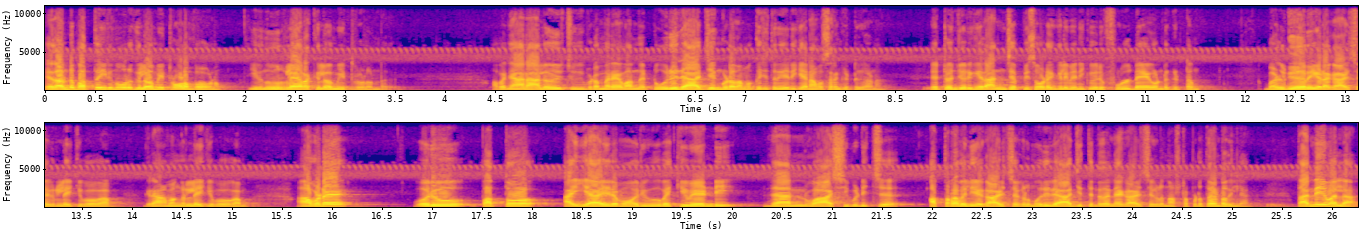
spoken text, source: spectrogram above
ഏതാണ്ട് പത്ത് ഇരുന്നൂറ് കിലോമീറ്ററോളം പോകണം. ഇരുന്നൂറിലേറെ കിലോമീറ്ററുകളുണ്ട്. അപ്പോൾ ഞാൻ ആലോചിച്ചു ഇവിടം വരെ വന്നിട്ട് ഒരു രാജ്യം കൂടെ നമുക്ക് ചിത്രീകരിക്കാൻ അവസരം കിട്ടുകയാണ്. ഏറ്റവും ചുരുങ്ങിയത് അഞ്ച് എപ്പിസോഡെങ്കിലും എനിക്ക് ഒരു ഫുൾ ഡേ കൊണ്ട് കിട്ടും. ബൾഗേറിയയുടെ കാഴ്ചകളിലേക്ക് പോകാം ഗ്രാമങ്ങളിലേക്ക് പോകാം. അവിടെ ഒരു പത്തോ അയ്യായിരമോ രൂപയ്ക്ക് വേണ്ടി ഞാൻ വാശി പിടിച്ച് അത്ര വലിയ കാഴ്ചകളും ഒരു രാജ്യത്തിന്റെ തന്നെ കാഴ്ചകളും നഷ്ടപ്പെടുത്തേണ്ടതില്ല. തന്നെയുമല്ല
